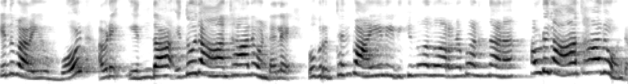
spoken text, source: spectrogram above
എന്ന് പറയുമ്പോൾ അവിടെ എന്താ എന്തോ ഒരു ആധാരം ഉണ്ട് അല്ലെ? ഇപ്പൊ വൃദ്ധൻ പായയിൽ ഇരിക്കുന്നു എന്ന് പറഞ്ഞപ്പോൾ എന്താണ്? അവിടെ ഒരു ആധാരമുണ്ട്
